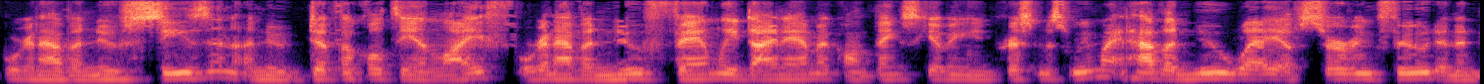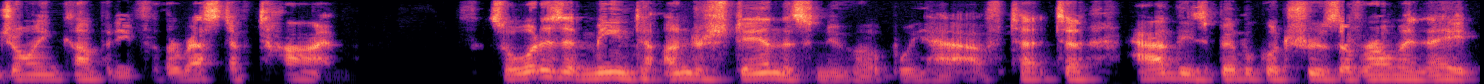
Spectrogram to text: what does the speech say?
We're going to have a new season, a new difficulty in life. We're going to have a new family dynamic on Thanksgiving and Christmas. We might have a new way of serving food and enjoying company for the rest of time. So, what does it mean to understand this new hope we have, to, to have these biblical truths of Romans 8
